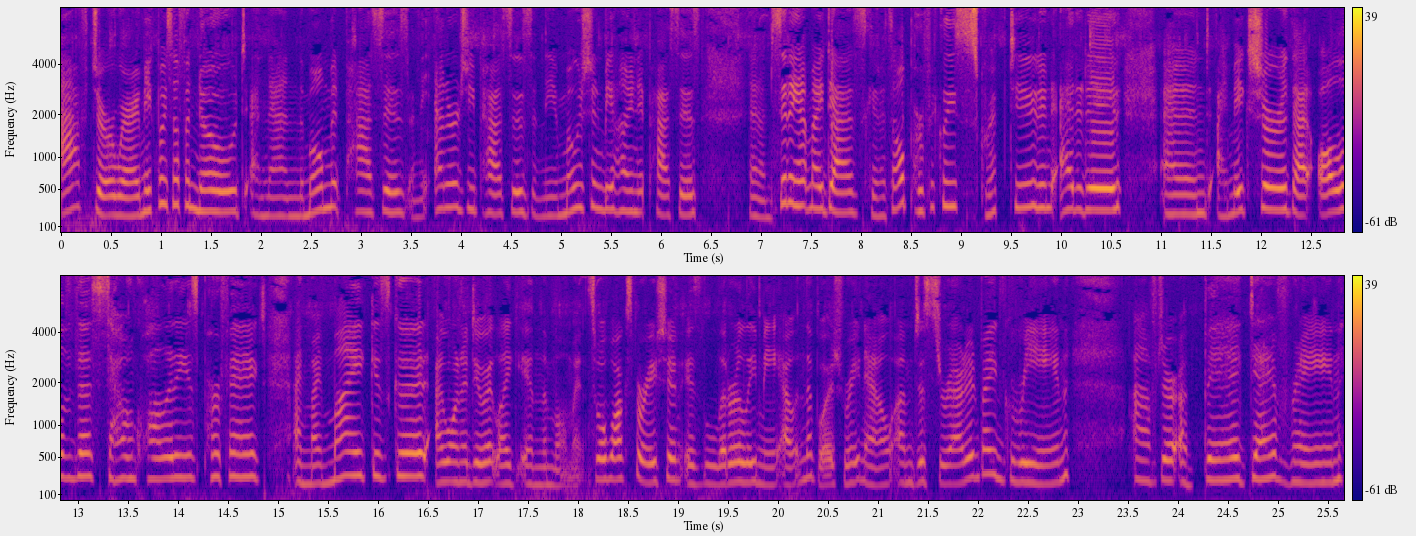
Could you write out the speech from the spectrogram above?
after where I make myself a note and then the moment passes and the energy passes and the emotion behind it passes and I'm sitting at my desk and it's all perfectly scripted and edited and I make sure that all of the sound quality is perfect and my mic is good. I want to do it like in the moment. So a walkspiration is literally me out in the bush right now. I'm just surrounded by green after a big day of rain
